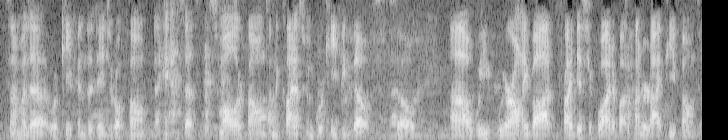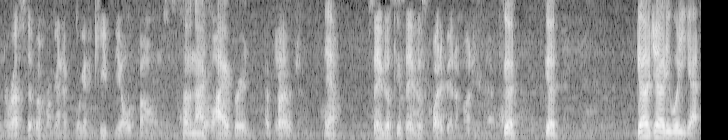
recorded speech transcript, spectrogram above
some of the we're keeping the digital phone, the handsets, the smaller phones in the classrooms. We're keeping those. So uh, we we're only bought probably district wide about 100 IP phones, and the rest of them we're gonna we're gonna keep the old phones. So nice for a while. hybrid approach. Yeah. Saved us Good. saved us quite a bit of money. That. Good, good. Go, Jody. What do you got?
